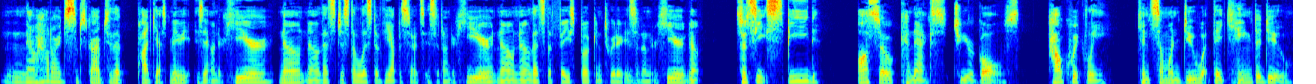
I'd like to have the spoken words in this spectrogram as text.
Now, how do I subscribe to the podcast? Maybe is it under here? No, no, that's just a list of the episodes. Is it under here? No, no, that's the Facebook and Twitter. Is it under here? No. So, see, speed also connects to your goals. How quickly can someone do what they came to do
